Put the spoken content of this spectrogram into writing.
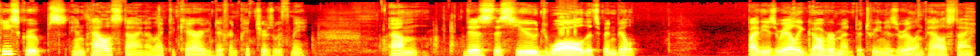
peace groups in Palestine, I like to carry different pictures with me. Um, there's this huge wall that's been built by the Israeli government between Israel and Palestine.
